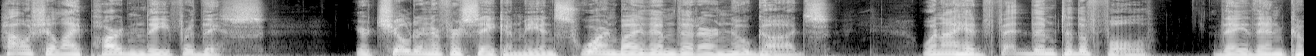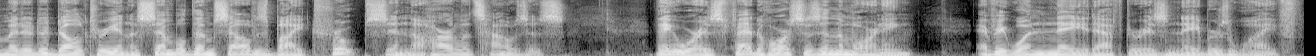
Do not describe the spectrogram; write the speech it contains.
How shall I pardon thee for this? Your children have forsaken me, and sworn by them that are no gods. When I had fed them to the full, they then committed adultery and assembled themselves by troops in the harlots' houses. They were as fed horses in the morning. Every one neighed after his neighbor's wife.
